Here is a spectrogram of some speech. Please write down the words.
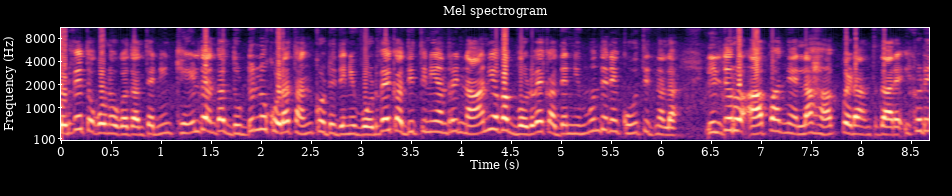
ಒಡವೆ ತೊಗೊಂಡು ಹೋಗೋದಂತೆ. ನೀನು ಕೇಳ್ದೆ ಅಂತ ದುಡ್ಡನ್ನು ಕೂಡ ತಂದು ಕೊಟ್ಟಿದ್ದೀನಿ. ಒಡವೆ ಕದ್ದಿದ್ದೀನಿ ಅಂದರೆ ನಾನು ಯಾವಾಗ ಒಡವೆ ಕದ್ದೆ? ನಿಮ್ಮ ಮುಂದೆನೇ ಕೂತಿದ್ನಲ್ಲ. ಇಲ್ದಿರೋ ಆಪಾದನೆ ಎಲ್ಲ ಹಾಕ್ಬೇಡ ಅಂತಿದ್ದಾರೆ. ಈ ಕಡೆ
